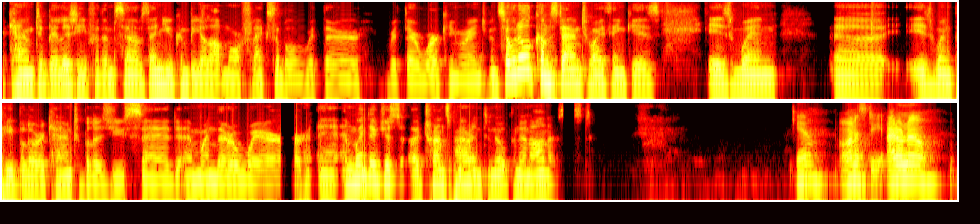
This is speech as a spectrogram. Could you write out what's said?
accountability for themselves, then you can be a lot more flexible with their with their working arrangements. So it all comes down to, I think, is is when uh, is when people are accountable, as you said, and when they're aware, a and when they're just, uh, transparent and open and honest. Yeah honesty i don't know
